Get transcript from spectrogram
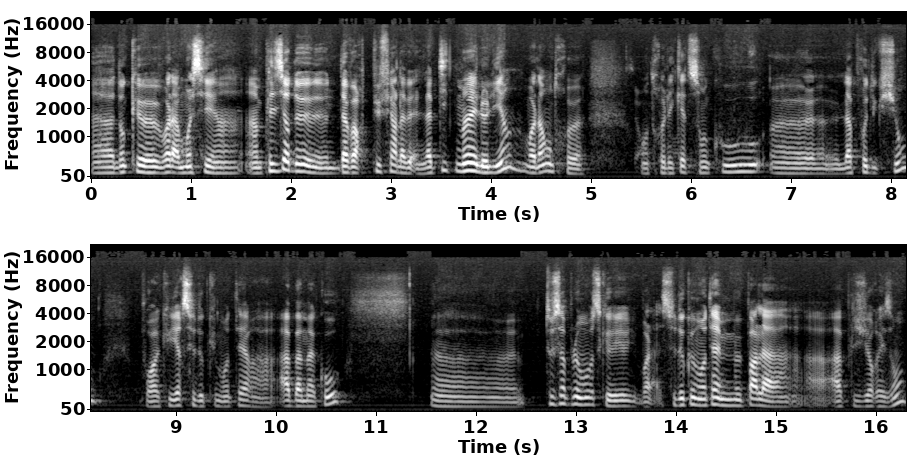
Euh, donc euh, voilà, moi c'est un, plaisir d'avoir pu faire la, petite main et le lien voilà, entre, entre les 400 coups, euh, la production, pour accueillir ce documentaire à Bamako. Tout simplement parce que voilà, ce documentaire me parle à, plusieurs raisons.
